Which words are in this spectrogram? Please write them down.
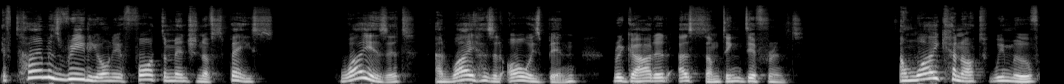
If time is really only a fourth dimension of space, why is it, and why has it always been, regarded as something different? And why cannot we move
